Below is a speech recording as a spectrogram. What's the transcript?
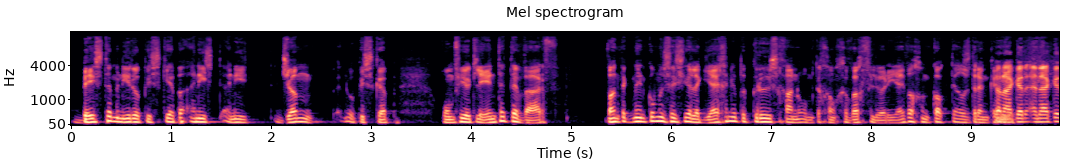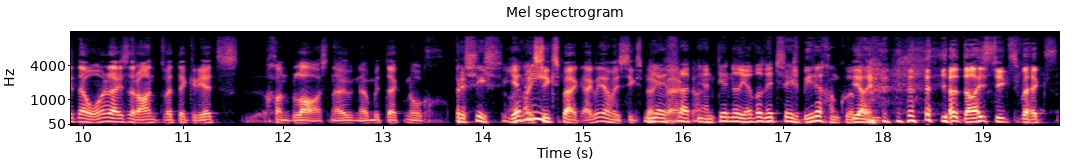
beste maniere op die skepe in die in die gym op die skip om vir jou kliënte te werf want ek meen kom ons sê eerlik jy gaan op 'n cruise gaan om te gaan gewig verloor. Jy wil gaan cocktails drink en ek en, en ek het nou 100 000 rand wat ek reeds gaan blaas. Nou nou moet ek nog presies jy wil my six pack ek wil ja my six pack nee, werk dan. Nee jy wil net 6 biere gaan koop ja, ja daai six packs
